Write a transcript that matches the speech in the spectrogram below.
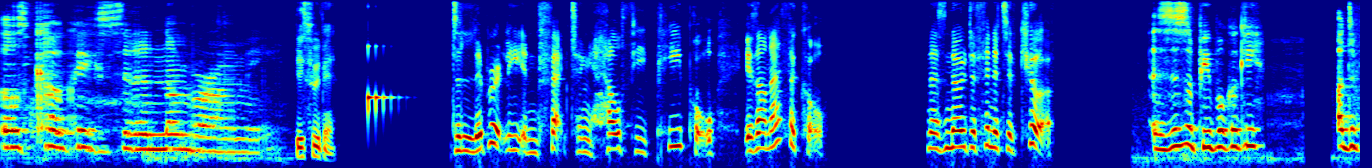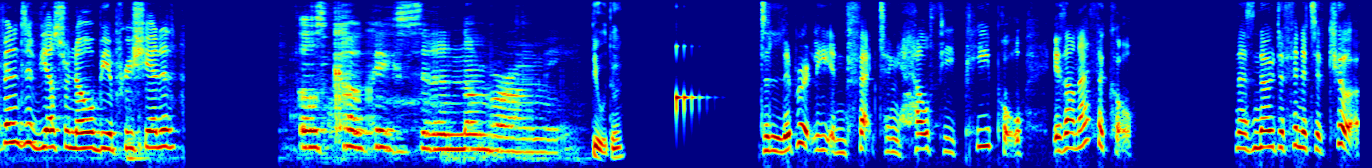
Those cupcakes did a number on me. 第四遍， Deliberately infecting healthy people is unethical. There's no definitive cure. Is this a people cookie? A definitive yes or no will be appreciated. Those cupcakes did a number on me. 第五蹲， Deliberately infecting healthy people is unethical. There's no definitive cure.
